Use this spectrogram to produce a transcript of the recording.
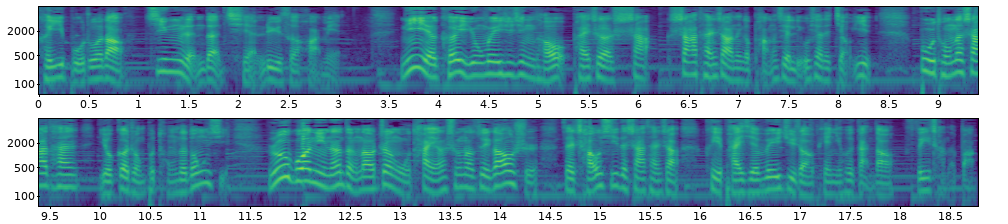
可以捕捉到惊人的浅绿色画面。”你也可以用微距镜头拍摄沙沙滩上那个螃蟹留下的脚印。不同的沙滩有各种不同的东西。如果你能等到正午太阳升到最高时，在潮汐的沙滩上可以拍一些微距照片，你会感到非常的棒。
